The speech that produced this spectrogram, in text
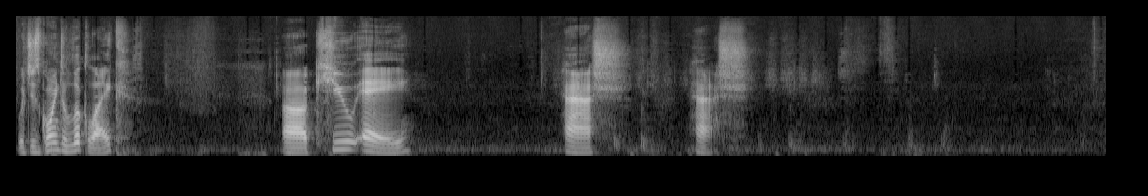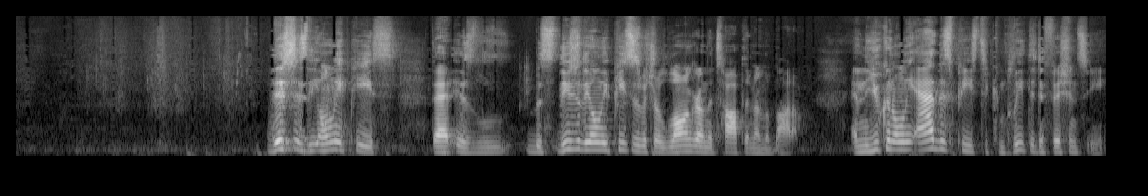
which is going to look like uh, QA hash hash. This is the only piece that is, these are the only pieces which are longer on the top than on the bottom. And you can only add this piece to complete the deficiency.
